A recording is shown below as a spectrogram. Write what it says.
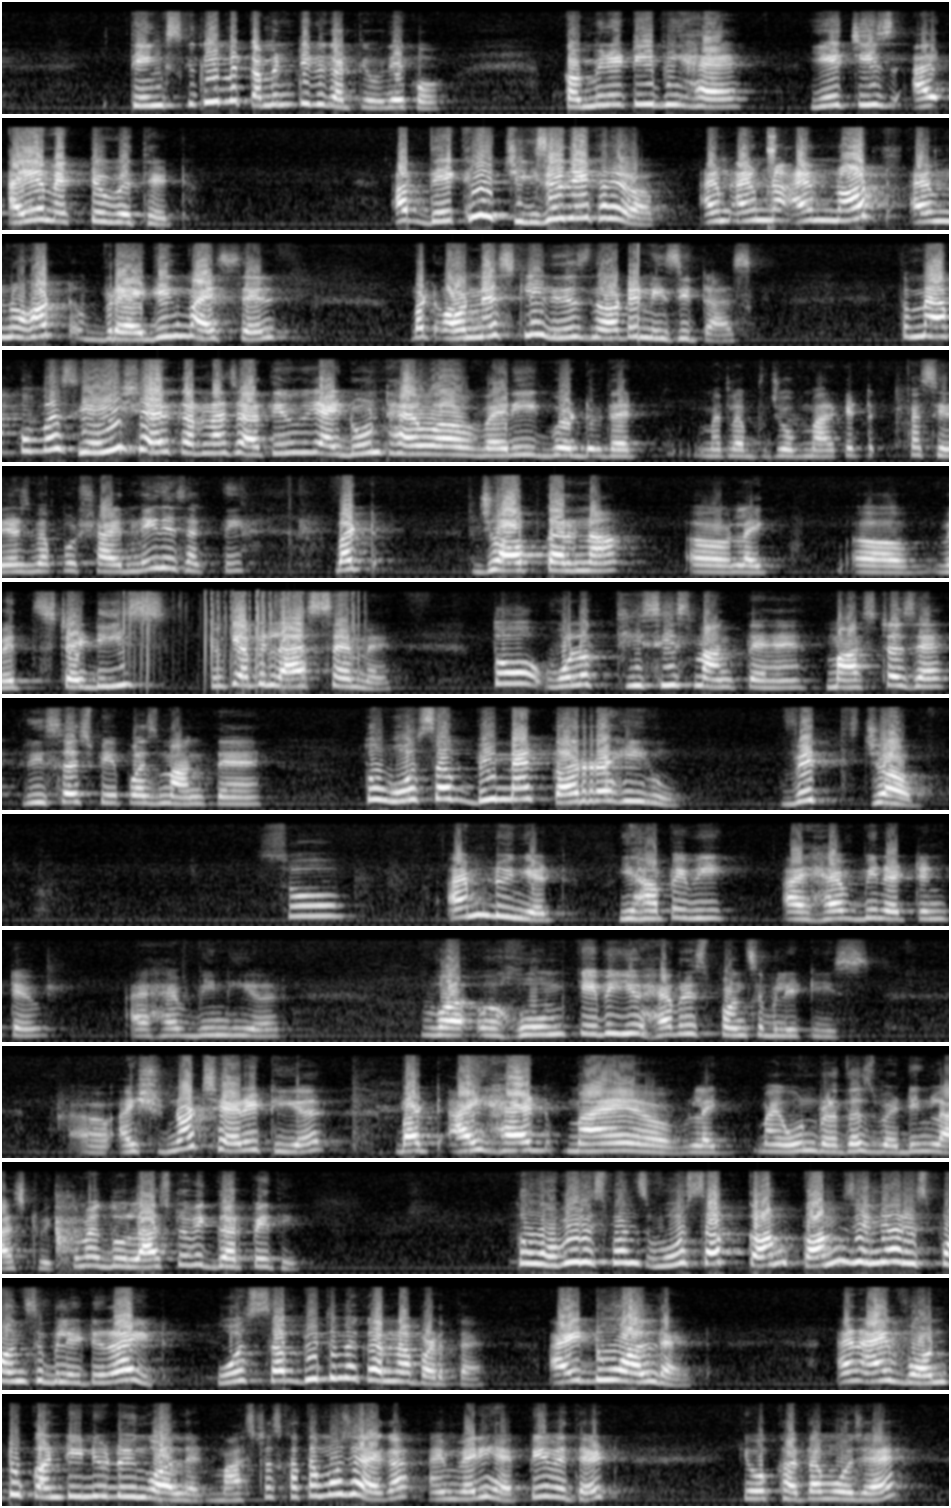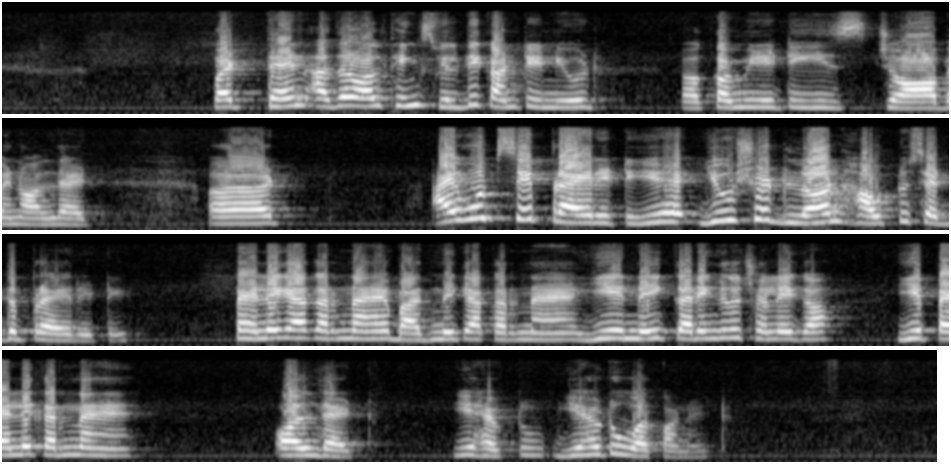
things क्योंकि मैं कम्युनिटी भी करती हूँ, देखो कम्युनिटी भी है, ये चीज़ I am active with it आप देख रहे हो, चीज़ें देख रहे हो आप? I am I am not I am not bragging my self but honestly this is not an easy task तो मैं आपको बस यही शेयर करना चाहती हूँ कि I don't have a very good that मतलब जो मार्केट का सीनियर्स मैं आपको शायद नहीं दे सकती बट जॉब करना लाइक विथ स्टडीज़ क्योंकि अभी लास्ट सेम है तो वो लोग थीसिस मांगते हैं मास्टर्स है रिसर्च पेपर्स मांगते हैं तो वो सब भी मैं कर रही हूँ with job so I am doing it यहाँ पे भी I have been attentive I have been here home के भी you have responsibilities I should not share it here but I had my like my own brother's wedding last week तो मैं दो last week घर पे थी। तो वो भी रिस्पॉन्स वो सब come comes in your responsibility right वो सब भी तुम्हें करना पड़ता है। I do all that and I want to continue doing all that masters खत्म हो जाएगा। I am very happy with it कि वो खत्म हो जाए। But then other all things will be continued communities job and all that. Uh, i would say priority. You, you should learn how to set the priority. पहले क्या करना है बाद में क्या करना है? ये नहीं करेंगे तो चलेगा। ये पहले करना है। All that you have to you have to work on it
